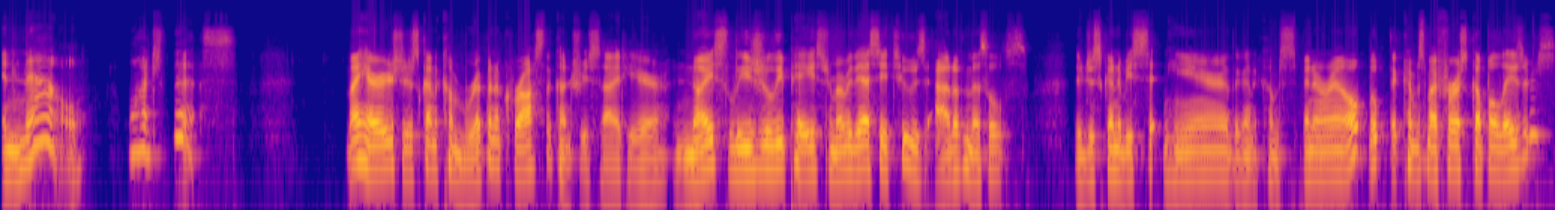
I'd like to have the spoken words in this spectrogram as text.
And now, watch this. My Harriers are just going to come ripping across the countryside here. Nice leisurely pace. Remember, the SA2 is out of missiles. They're just going to be sitting here. They're going to come spinning around. Oh, oh, there comes my first couple lasers.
